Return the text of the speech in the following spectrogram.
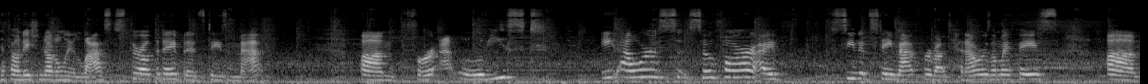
the foundation not only lasts throughout the day, but it stays matte um, for at least eight hours so far. I've seen it stay matte for about 10 hours on my face. Um,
